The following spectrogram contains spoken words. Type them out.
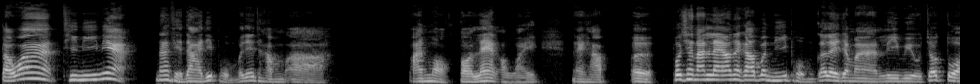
แต่ว่าทีนี้เนี่ยน่าเสียดายที่ผมไม่ได้ทำอ่าปานหมอกตอนแรกเอาไว้นะครับเออเพราะฉะนั้นแล้วนะครับวันนี้ผมก็เลยจะมารีวิวเจ้าตัว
